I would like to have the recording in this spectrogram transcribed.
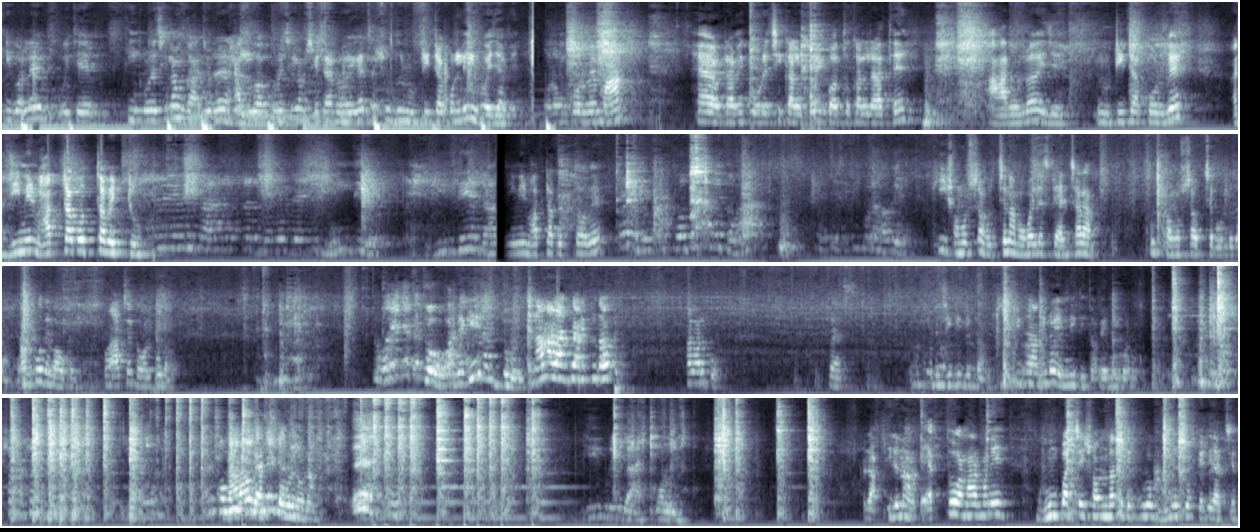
কি বলে, ওই যে কি করেছিলাম, গাজরের হালুয়া করেছিলাম, সেটা রয়ে গেছে। শুধু রুটিটা করলেই হয়ে যাবে। গরম করবে মা। হ্যাঁ ওটা আমি করেছি কালকে, গতকাল রাতে। আর হলো এই যে রুটিটা করবে। আর ডিমের ভাতটা করতে হবে একটু। জিমির ভাতটা করতে হবে। কি সমস্যা হচ্ছে না? মোবাইলের স্ট্যান্ড ছাড়া খুব সমস্যা হচ্ছে বন্ধুরা। অল্প দেবা ওকে আছে তো, অল্প দাও। না না, লাগবে আরেকটু দাও। আর অল্প। ব্যাস। দিতে হবে। চিটি না এমনি দিতে হবে, এমনি গরম দাঁড়াও, ব্যস্ত হইও না। রাত্রিরে না, এত আমার মানে ঘুম পাচ্ছে, সন্ধ্যা থেকে পুরো ঘুমে চোখ কেটে যাচ্ছে।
